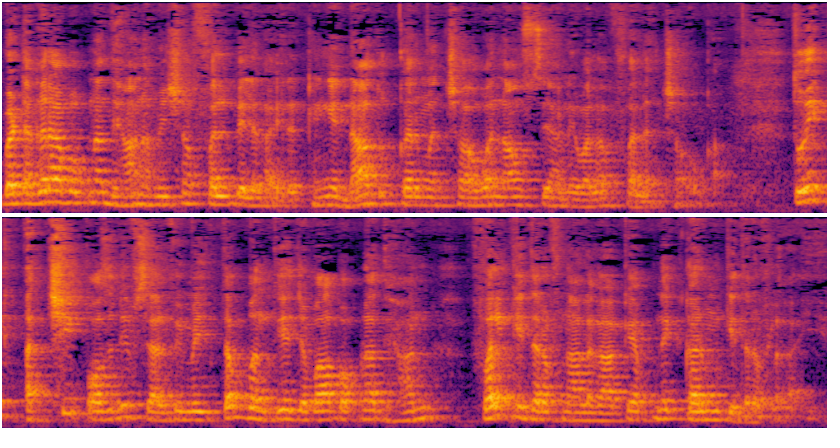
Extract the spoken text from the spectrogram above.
बट अगर आप अपना ध्यान हमेशा फल पे लगाए रखेंगे, ना तो कर्म अच्छा होगा, ना उससे आने वाला फल अच्छा होगा। तो एक अच्छी पॉजिटिव सेल्फ इमेज तब बनती है जब आप अपना ध्यान फल की तरफ़ ना लगा के अपने कर्म की तरफ़ लगाइए।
